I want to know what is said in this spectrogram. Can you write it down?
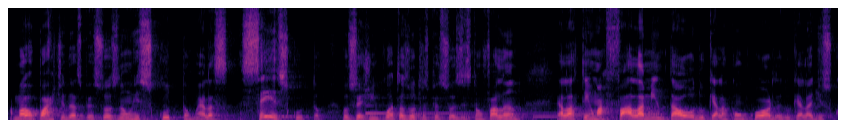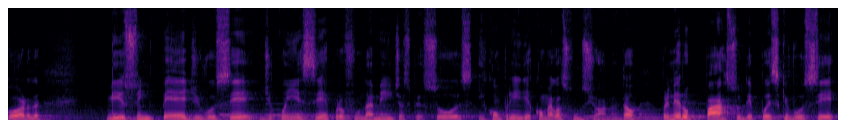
A maior parte das pessoas não escutam, elas se escutam. Ou seja, enquanto as outras pessoas estão falando, ela tem uma fala mental do que ela concorda, do que ela discorda. E isso impede você de conhecer profundamente as pessoas e compreender como elas funcionam. Então, primeiro passo depois que você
